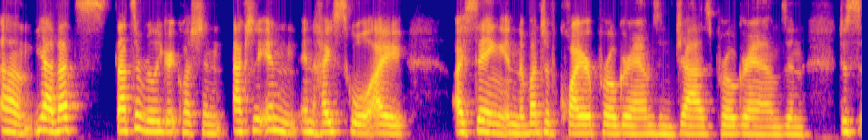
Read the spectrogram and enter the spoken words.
Um, yeah, that's that's a really great question. Actually, in in high school, I I sang in a bunch of choir programs and jazz programs and just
